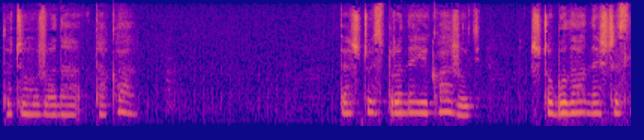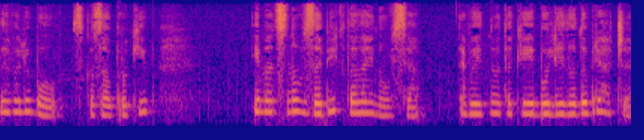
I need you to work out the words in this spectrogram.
То чого ж вона така? Та щось про неї кажуть, що була нещаслива любов, сказав Прокіп, і мацнув забік та лайнувся. Видно, таки боліло добряче.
